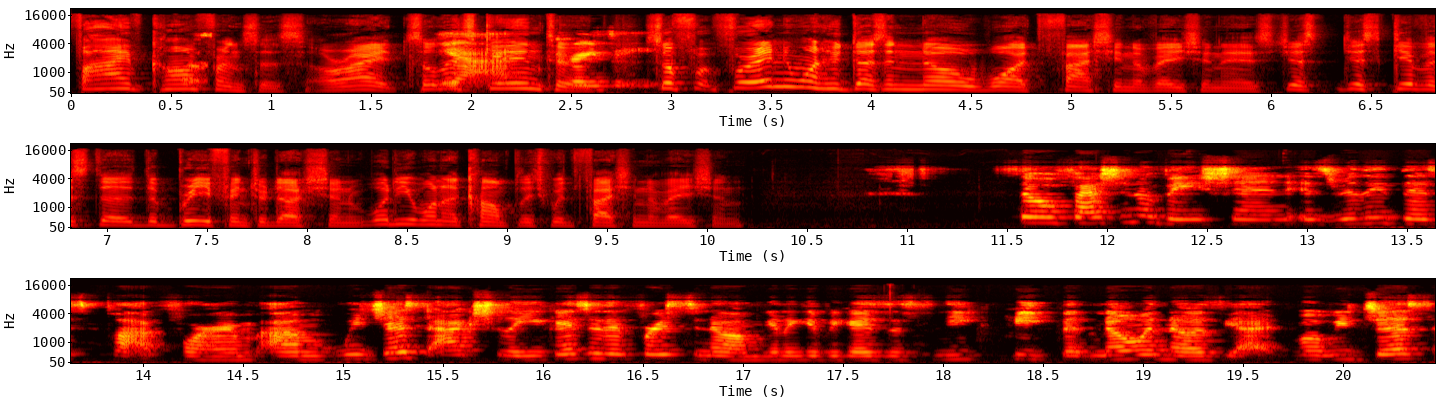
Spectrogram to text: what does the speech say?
five conferences. All right, so let's Yeah, get into crazy. it. So for, for anyone who doesn't know what Fashinnovation is, just just give us the the brief introduction. What do you want to accomplish with Fashinnovation? So, Fashinnovation is really this platform. Um, we just actually, you guys are the first to know. I'm going to give you guys a sneak peek that no one knows yet. But we just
